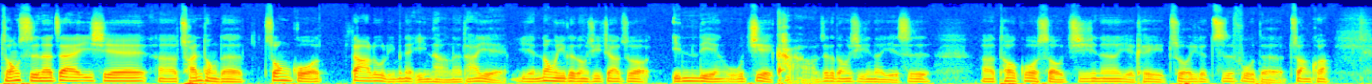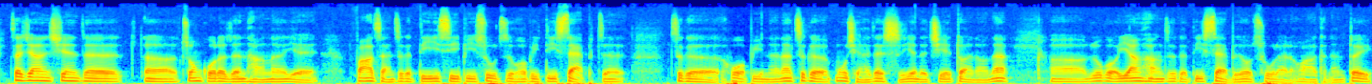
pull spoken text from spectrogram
同时呢，在一些呃传统的中国大陆里面的银行呢，它也也弄一个东西叫做银联无界卡啊。这个东西呢，也是呃透过手机呢，也可以做一个支付的状况。再加上现在呃中国的人行呢，也发展这个 DCP 数字货币 DCEP 这。这个货币呢，那这个目前还在实验的阶段哦。那呃，如果央行这个 DCEP 如果出来的话，可能对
